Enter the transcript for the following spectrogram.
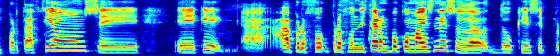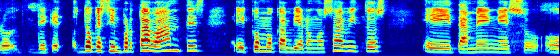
importacións e, eh, que a, a profundizar un pouco máis neso do, do que se de que, do que se importaba antes e eh, como cambiaron os hábitos e eh, tamén eso o,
